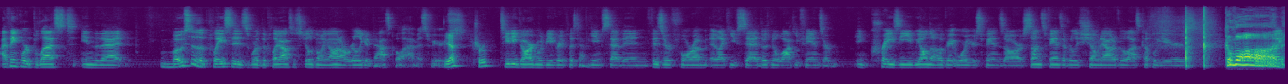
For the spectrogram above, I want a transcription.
I think we're blessed in that most of the places where the playoffs are still going on are really good basketball atmospheres. Yeah, true. TD Garden would be a great place to have a game seven. Fiserv Forum, uh, like you said, those Milwaukee fans are in crazy. We all know how great Warriors fans are. Suns fans have really shown out over the last couple years. Come on. Like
